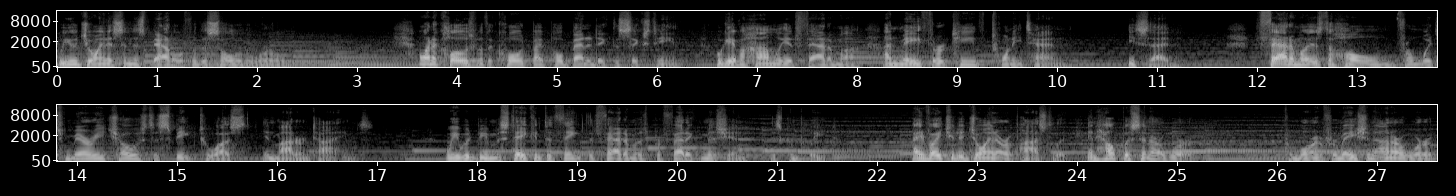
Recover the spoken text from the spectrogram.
Will you join us in this battle for the soul of the world? I want to close with a quote by Pope Benedict XVI, who gave a homily at Fatima on May 13, 2010. He said, Fatima is the home from which Mary chose to speak to us in modern times. We would be mistaken to think that Fatima's prophetic mission is complete. I invite you to join our apostolate and help us in our work. For more information on our work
